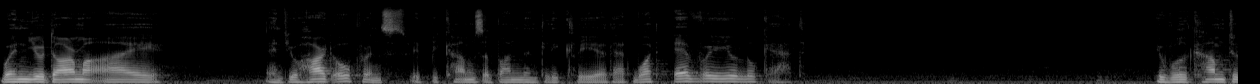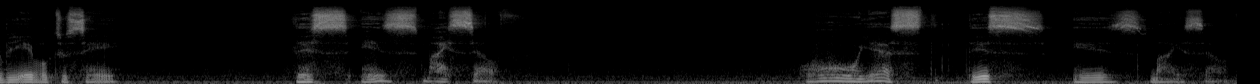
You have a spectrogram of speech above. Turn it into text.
When your Dharma eye and your heart opens, it becomes abundantly clear that whatever you look at, you will come to be able to say, This is myself. Oh, yes, this is myself.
